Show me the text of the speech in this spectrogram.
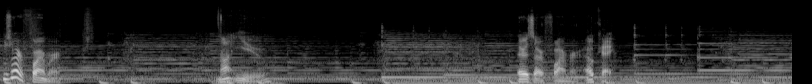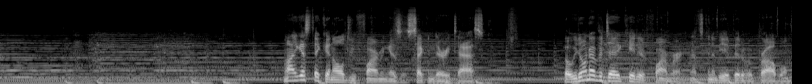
Who's our farmer? Not you. There's our farmer. Okay. Well, I guess they can all do farming as a secondary task. But we don't have a dedicated farmer. That's going to be a bit of a problem.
